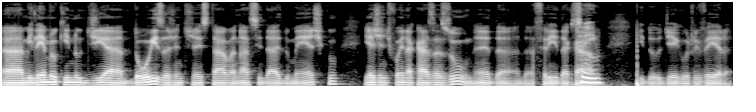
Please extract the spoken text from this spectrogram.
Uh, me lembro que no dia 2 a gente já estava na Cidade do México e a gente foi na Casa Azul, né, da, da Frida Kahlo e do Diego Rivera,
